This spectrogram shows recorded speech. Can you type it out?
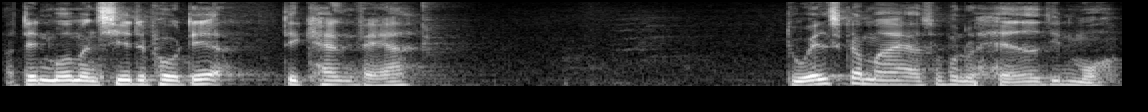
Og den måde, man siger det på der, det kan være, du elsker mig, og så må du hade din mor.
